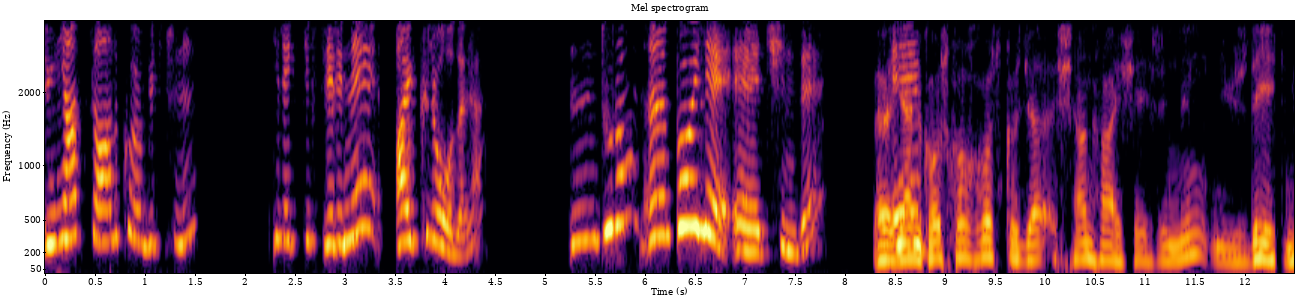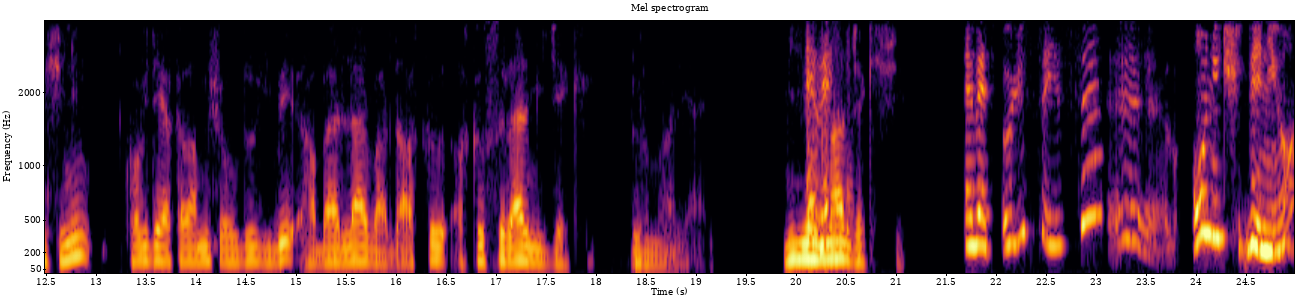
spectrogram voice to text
Dünya Sağlık Örgütü'nün direktiflerine aykırı olarak. Hmm, Durum e, böyle e, Çin'de. Evet, E, yani kosko- koskoca Şanghay şehrinin yüzde yetmişinin Covid'e yakalanmış olduğu gibi haberler vardı. Akıl akıl sır ermeyecek durumlar yani. Milyonlarca kişi. Evet, ölü sayısı e, 13 deniyor.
